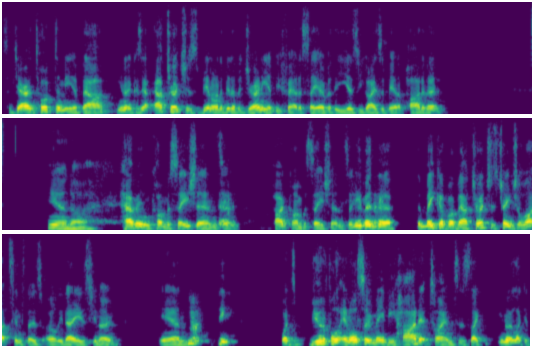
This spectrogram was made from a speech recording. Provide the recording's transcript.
So Jared, talk to me about, you know, because our church has been on a bit of a journey, it'd be fair to say, over the years. You guys have been a part of it. And uh, having conversations and hard conversations, and even the, the makeup of our church has changed a lot since those early days, you know. And yeah. I think what's beautiful and also maybe hard at times is like you know like a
